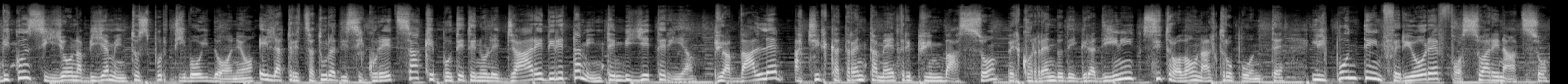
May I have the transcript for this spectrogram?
Vi consiglio un abbigliamento sportivo idoneo e l'attrezzatura di sicurezza che potete noleggiare direttamente in biglietteria. Più a valle, a circa 30 metri più in basso, percorrendo dei gradini, si trova un altro ponte, il ponte inferiore Fosso Arenazzo,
